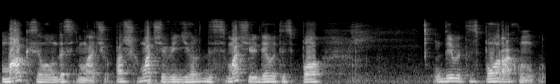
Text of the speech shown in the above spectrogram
максимум 10 матчів. Перших матчів відіграти 10 матчів і дивитесь по. Дивитесь по рахунку.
